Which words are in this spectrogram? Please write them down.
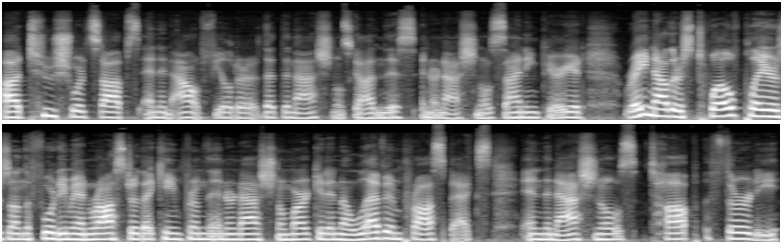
uh, two shortstops and an outfielder that the Nationals got in this international signing period. Right now, there's 12 players on the 40 man roster that came from the international market and 11 prospects in the Nationals' top 30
